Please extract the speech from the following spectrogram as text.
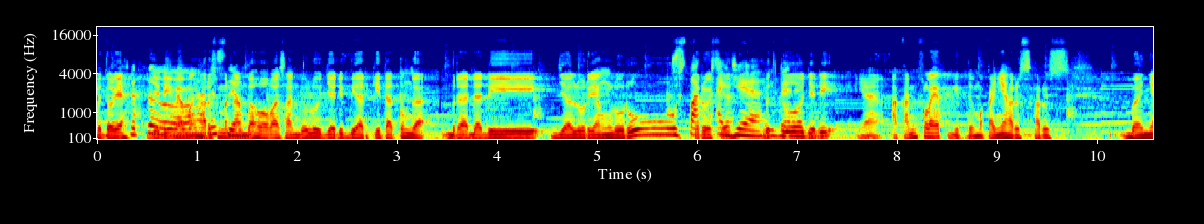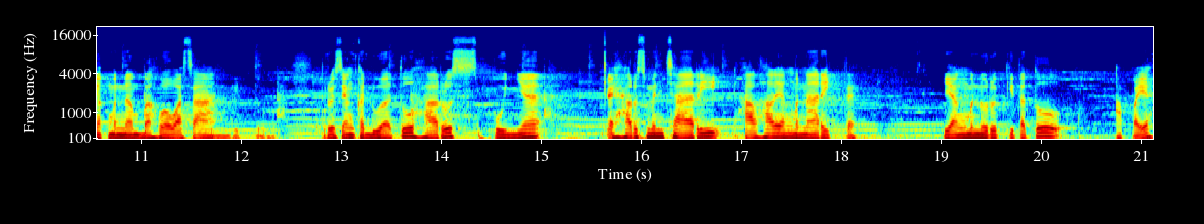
betul ya. Betul, Jadi memang harus, harus menambah wawasan dulu. Jadi biar kita tuh nggak berada di jalur yang lurus Stuck terus ya. aja, betul. ibaratnya. Jadi ya akan flat gitu. Makanya harus harus banyak menambah wawasan gitu. Terus yang kedua tuh harus punya eh harus mencari hal-hal yang menarik teh. Yang menurut kita tuh apa ya?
